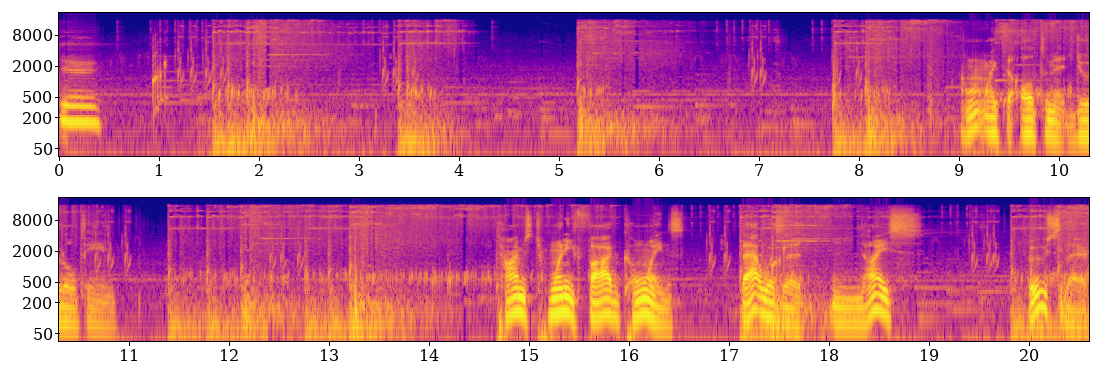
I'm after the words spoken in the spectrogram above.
Yay. Like the ultimate doodle team. Times 25 coins. That was a nice boost there.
